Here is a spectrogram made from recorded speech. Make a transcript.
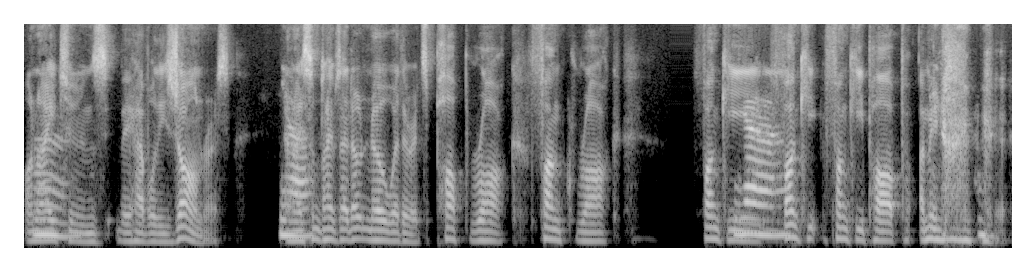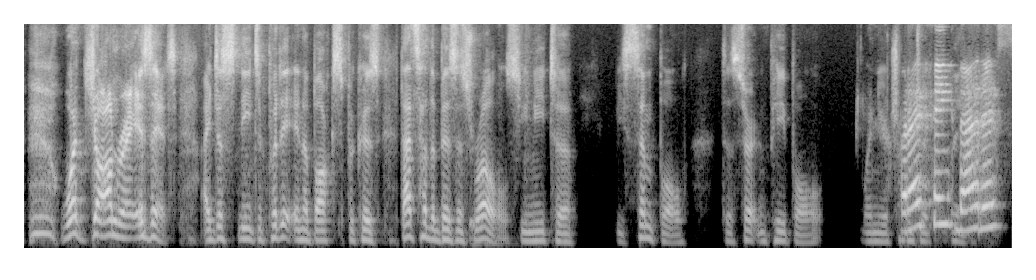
on mm. iTunes they have all these genres, yeah. and I, sometimes I don't know whether it's pop rock, funk rock, funky, yeah. funky, funky pop. I mean, what genre is it? I just need to put it in a box because that's how the business rolls. You need to be simple to certain people when you're trying but i think that is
